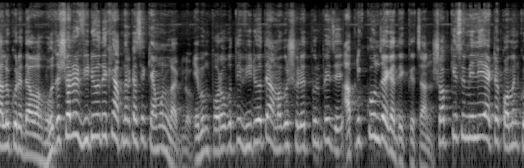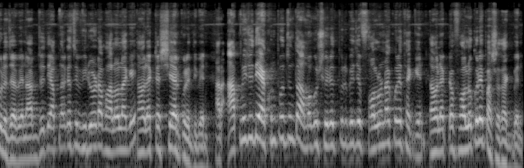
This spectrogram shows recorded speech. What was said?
চালু করে দেওয়া হোক। ভোজেশ্বরের ভিডিও দেখে আপনার কাছে কেমন লাগল? এবং পরবর্তী ভিডিওতে আমাকে শরীয়তপুর পেজে আপনি কোন জায়গা দেখতে চান? সবকিছু মিলিয়ে একটা কমেন্ট করে যাবেন। আর যদি আপনার কাছে ভিডিওটা ভালো লাগে, তাহলে একটা শেয়ার করে দিবেন। আর আপনি যদি এখন পর্যন্ত আমাকে শরীয়তপুর পেজে ফলো না করে থাকেন, তাহলে একটা ফলো করে পাশে থাকবেন।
